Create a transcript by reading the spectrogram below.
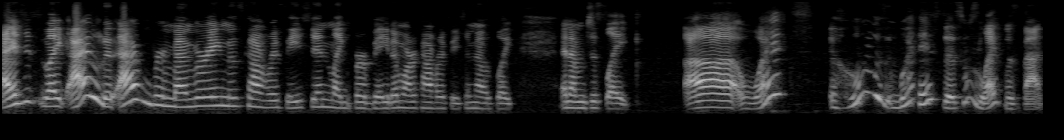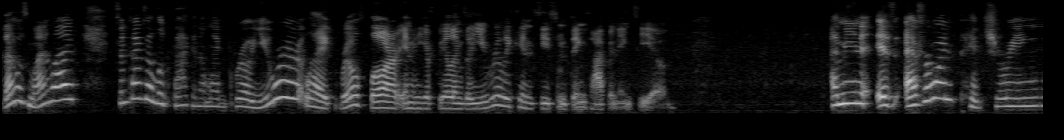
I just like I I'm remembering this conversation like verbatim our conversation. I was like, and I'm just like, uh, what? Uh, who? What is this? Whose life was that? That was my life. Sometimes I look back and I'm like, bro, you were like real far into your feelings, and you really can see some things happening to you. I mean, is everyone picturing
